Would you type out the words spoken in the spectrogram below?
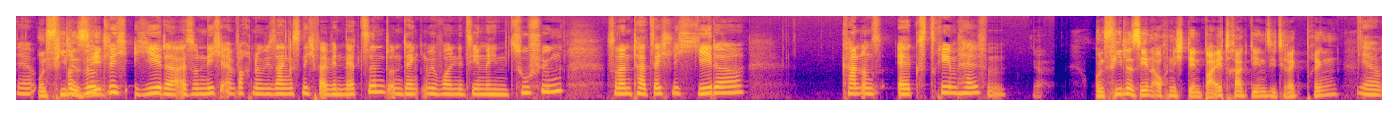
Ja. Und viele und wirklich jeder, also nicht einfach nur, wir sagen es nicht, weil wir nett sind und denken, wir wollen jetzt jeden hinzufügen, sondern tatsächlich jeder kann uns extrem helfen. Ja. Und viele sehen auch nicht den Beitrag, den sie direkt bringen. Ja.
